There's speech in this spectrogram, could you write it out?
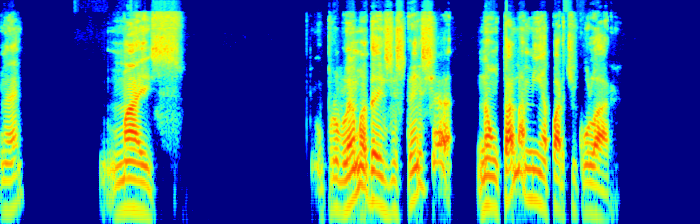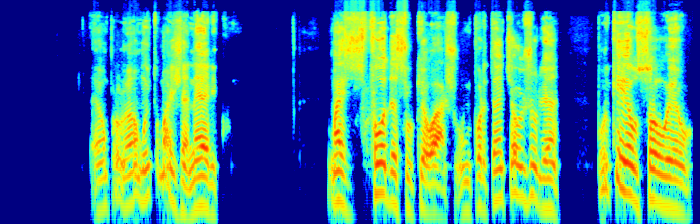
Né? Mas o problema da existência não está na minha particular. É um problema muito mais genérico. Mas foda-se o que eu acho. O importante é o Julian. Porque eu sou eu.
